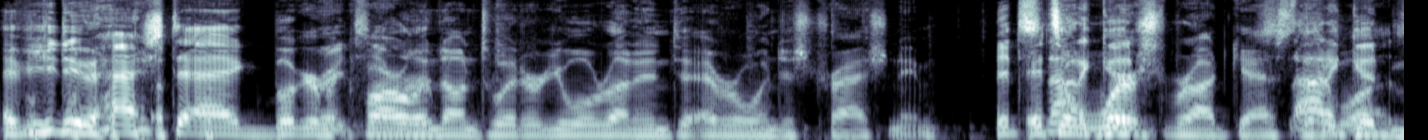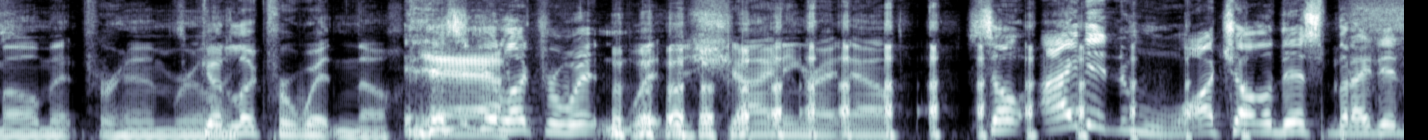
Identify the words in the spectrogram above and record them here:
if you do hashtag Booger Great McFarland suburb. on Twitter, you will run into everyone just trashing him. It's, It's not a a worst good, broadcast. not a it good was. moment for him. Really, Good look for Witten though. It's a good luck for Witten. Witten is shining right now. so I didn't watch all of this, but I did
